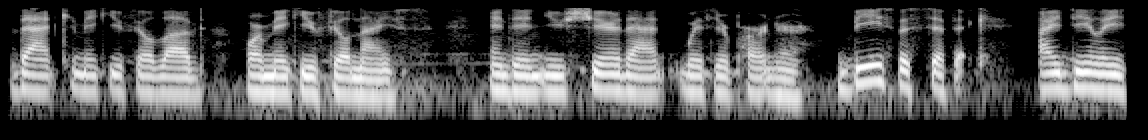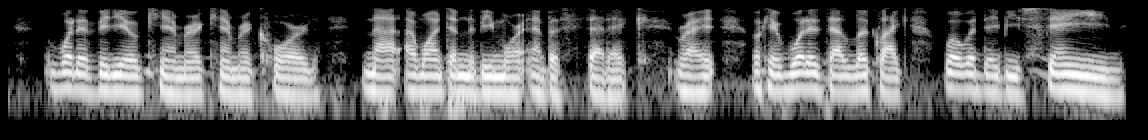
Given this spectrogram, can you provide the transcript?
that can make you feel loved or make you feel nice. And then you share that with your partner. Be specific. Ideally, what a video camera can record. Not, I want them to be more empathetic, right? Okay, what does that look like? What would they be saying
